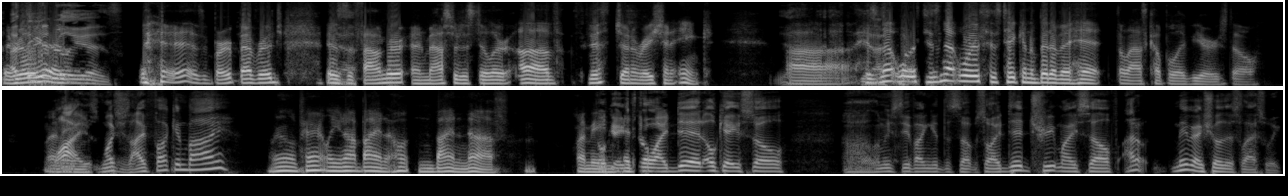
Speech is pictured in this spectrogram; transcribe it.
It I really think is. it really is. it is. Bert Beveridge is Yeah. the founder and master distiller of Fifth Generation Inc. Yeah. Uh, his Yeah. net worth his net worth has taken a bit of a hit the last couple of years, though. I Why? mean, as much as I fucking buy? well, apparently you're not buying buying enough. I mean, Okay, so I did. Okay, so oh, let me see if I can get this up. So I did treat myself. I don't. Maybe I showed this last week.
